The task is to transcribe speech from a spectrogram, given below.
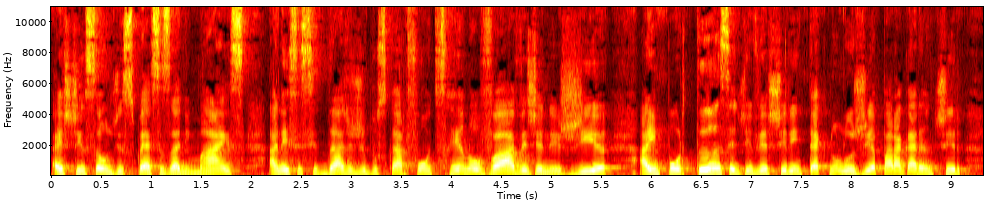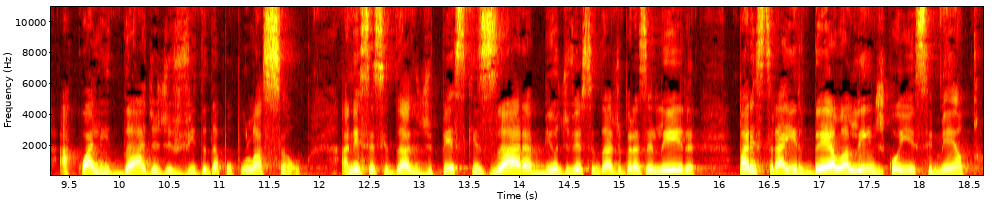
a extinção de espécies animais, a necessidade de buscar fontes renováveis de energia, a importância de investir em tecnologia para garantir a qualidade de vida da população, a necessidade de pesquisar a biodiversidade brasileira para extrair dela, além de conhecimento,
